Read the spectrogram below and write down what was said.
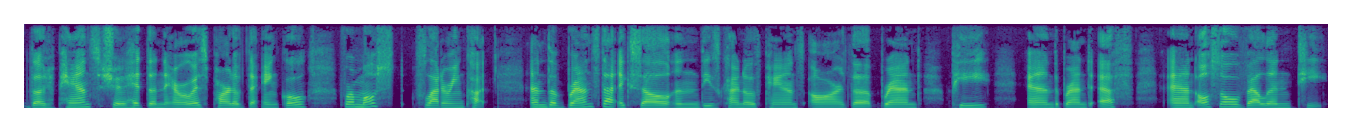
the pants should hit the narrowest part of the ankle for most flattering cut. And the brands that excel in these kind of pants are the brand P and the brand F and also Valen T.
